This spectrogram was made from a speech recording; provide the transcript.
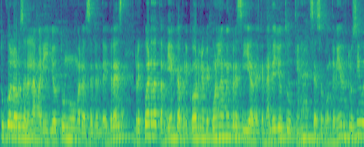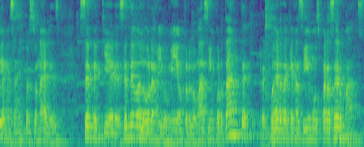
Tu color será el amarillo, tu número es 73. Recuerda también, Capricornio, que con la membresía del canal de YouTube tienes acceso a contenido exclusivo y a mensajes personales. Se te quiere, se te valora, amigo mío, pero lo más importante, recuerda que nacimos para ser más.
